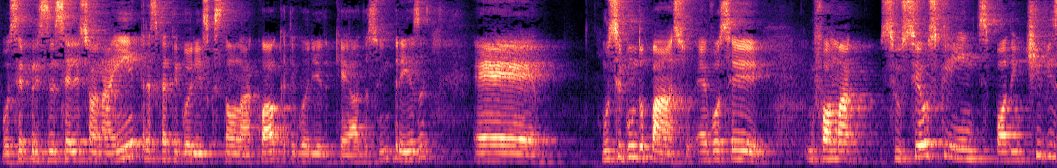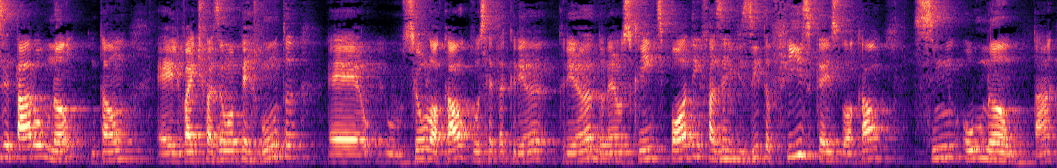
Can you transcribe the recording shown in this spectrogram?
Você precisa selecionar entre as categorias que estão lá qual categoria que é a da sua empresa. É... O segundo passo é você informar se os seus clientes podem te visitar ou não. Então, é, ele vai te fazer uma pergunta, é, o seu local que você está criando, criando, né? Os clientes podem fazer visita física a esse local, sim ou não, tá?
